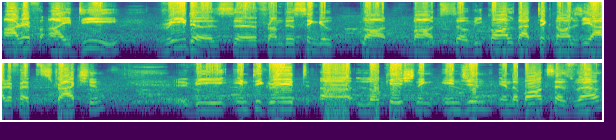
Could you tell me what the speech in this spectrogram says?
RFID readers uh, from this single box. So we call that technology RF abstraction. We integrate a locationing engine in the box as well.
